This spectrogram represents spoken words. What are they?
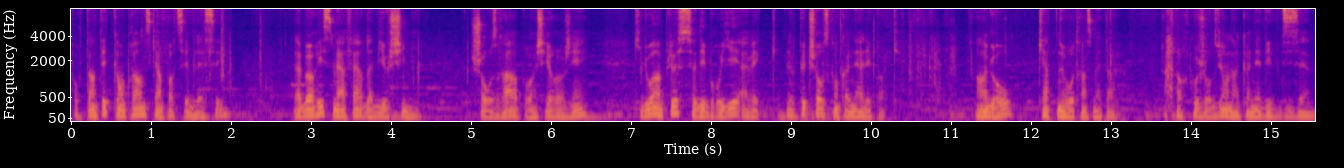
Pour tenter de comprendre ce qui emporte ses blessés, Laborie se met à faire de la biochimie, chose rare pour un chirurgien, qui doit en plus se débrouiller avec le peu de choses qu'on connaît à l'époque. En gros, quatre neurotransmetteurs, alors qu'aujourd'hui on en connaît des dizaines.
